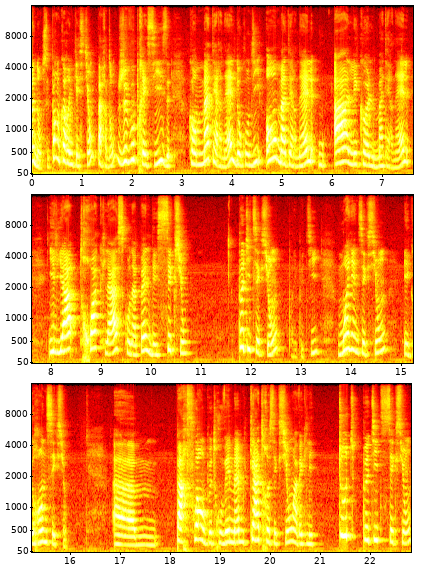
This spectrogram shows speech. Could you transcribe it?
Oh non, c'est pas encore une question, pardon, je vous précise qu'en maternelle, donc on dit en maternelle ou à l'école maternelle, il y a trois classes qu'on appelle des sections. Petite section pour les petits, moyenne section et grande section. Euh, parfois, on peut trouver même quatre sections avec les toutes petites sections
